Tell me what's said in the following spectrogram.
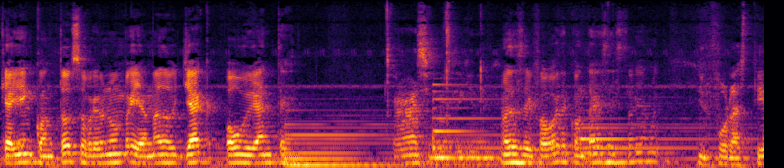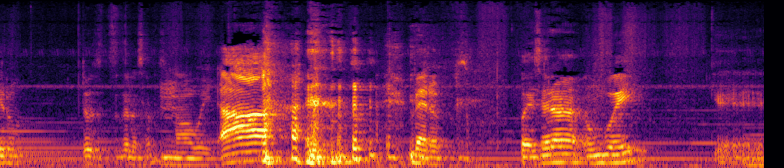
que alguien contó sobre un hombre llamado Jack O'Lantern. Ah, sí, dijiste. ¿Me haces el favor de contar esa historia, man? El forastero. ¿Tú, tú te lo sabes? No, güey. Ah. Pero, Pues era un güey que,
